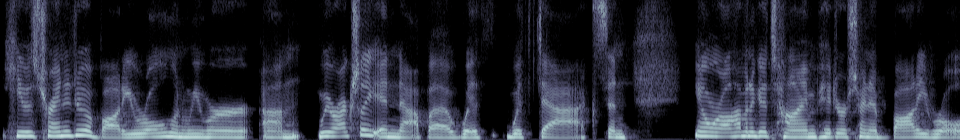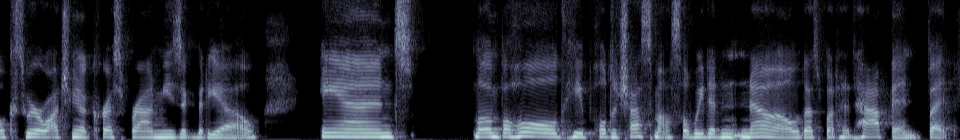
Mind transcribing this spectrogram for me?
he was trying to do a body roll when we were um we were actually in Napa with with Dax and you know we're all having a good time. Pedro's trying to body roll because we were watching a Chris Brown music video. And lo and behold, he pulled a chest muscle. We didn't know that's what had happened. But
